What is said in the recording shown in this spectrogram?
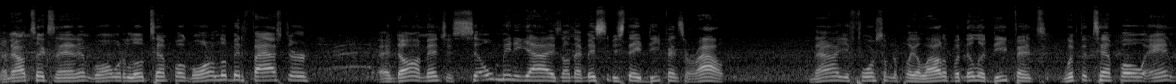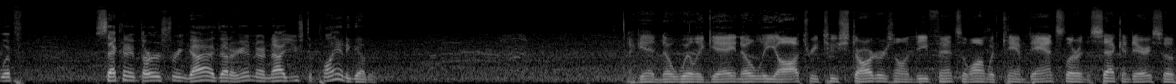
And now Texas A&M going with a little tempo, going a little bit faster. And Don mentioned so many guys on that Mississippi State defense are out. Now you force them to play a lot of vanilla defense with the tempo and with second and third string guys that are in there not used to playing together. Again, no Willie Gay, no Lee Autry, two starters on defense along with Cam Dantzler in the secondary. So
